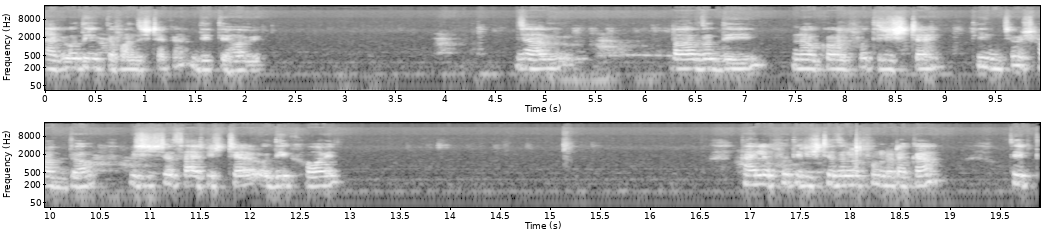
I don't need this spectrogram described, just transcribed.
তাকে অতিরিক্ত পঞ্চাশ টাকা দিতে হবে। যার বা যদি নকল প্রতি পৃষ্ঠায় তিনশো শব্দ বিশিষ্ট চার পৃষ্ঠার অধিক হয়, তাহলে প্রতি পৃষ্ঠার জন্য পনেরো টাকা অতিরিক্ত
